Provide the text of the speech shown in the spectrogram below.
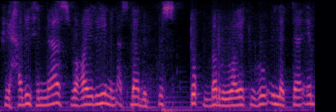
في حديث الناس وغيره من أسباب الفسق تقبل روايته إلا التائب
